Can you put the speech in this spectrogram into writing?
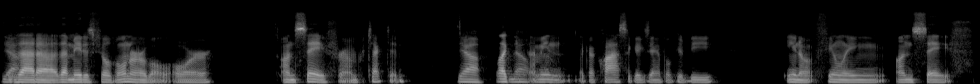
Yeah. that uh that made us feel vulnerable or unsafe or unprotected. yeah Like no. I mean, like a classic example could be, you know, feeling unsafe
